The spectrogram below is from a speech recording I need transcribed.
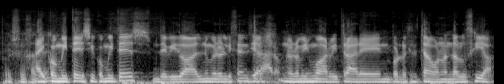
Pues fíjate. Hay comités y comités debido al número de licencias, Claro. no es lo mismo arbitrar en por decirte algo en Andalucía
